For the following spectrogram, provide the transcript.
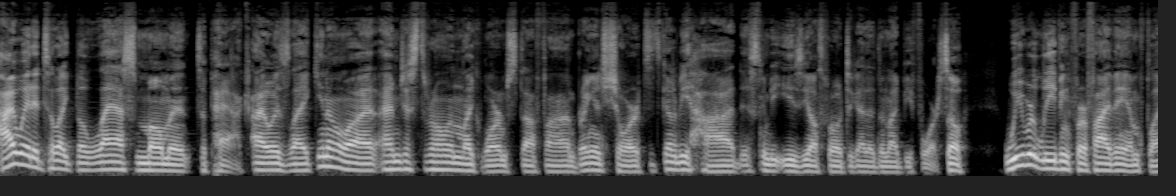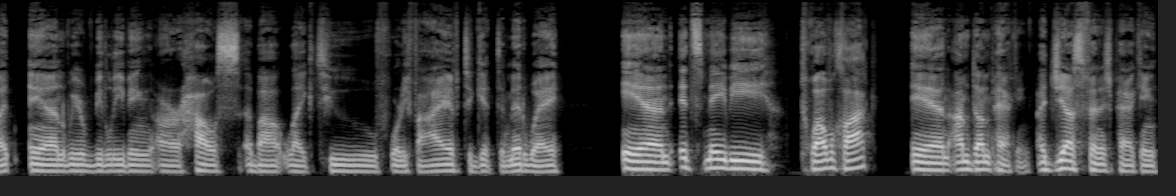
I waited till like the last moment to pack. I was like, you know what? I'm just throwing like warm stuff on, bringing shorts. It's going to be hot. It's going to be easy. I'll throw it together the night before. So we were leaving for a 5 a.m. flight and we would be leaving our house about like 2.45 to get to Midway. And it's maybe 12 o'clock and I'm done packing. I just finished packing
